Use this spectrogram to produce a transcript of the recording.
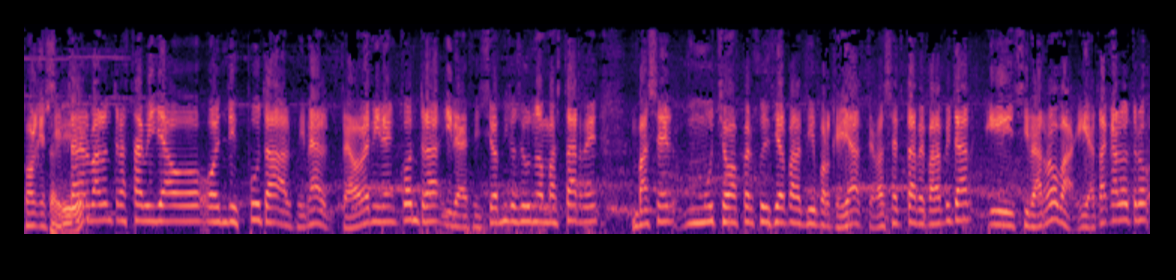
Porque si está el balón trastabillado o en disputa, al final te va a venir en contra y la decisión cinco segundos más tarde va a ser mucho más perjudicial para ti porque ya te va a ser tarde para pitar y si la roba y ataca al otro,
